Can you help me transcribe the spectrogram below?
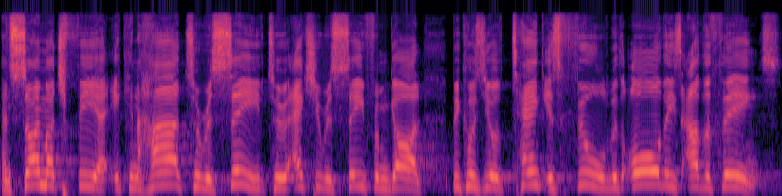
and so much fear, it can hard to receive, to actually receive from God because your tank is filled with all these other things.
